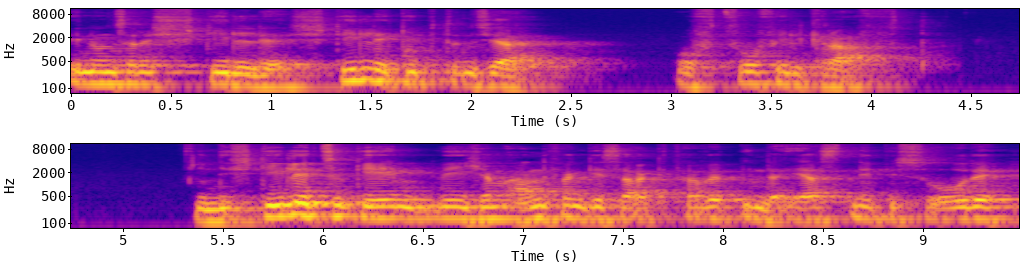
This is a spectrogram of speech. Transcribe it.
in unsere Stille. Stille gibt uns ja oft so viel Kraft. In die Stille zu gehen, wie ich am Anfang gesagt habe, in der ersten Episode,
